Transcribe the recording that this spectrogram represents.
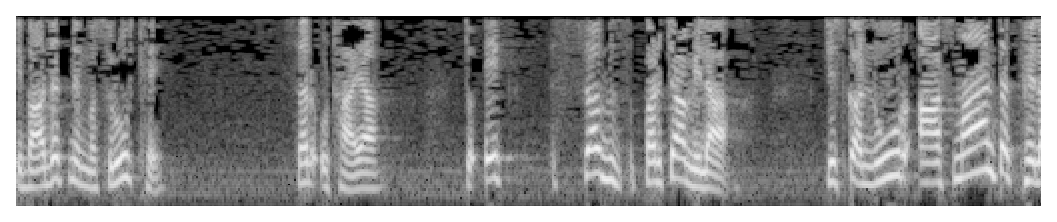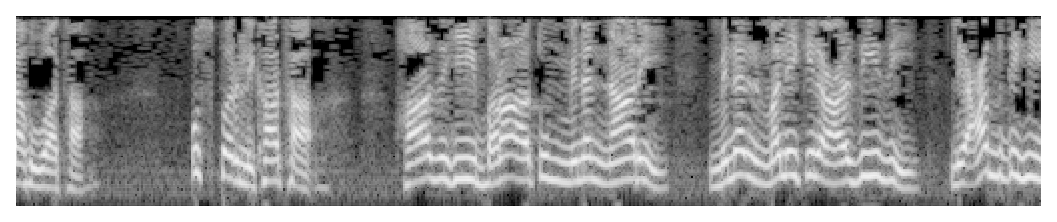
عبادت میں مصروف تھے۔ سر اٹھایا تو ایک سبز پرچا ملا، جس کا نور آسمان تک پھیلا ہوا تھا۔ اس پر لکھا تھا حاض ہی برا تم من ناری من الملک العزیزی لبد ہی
